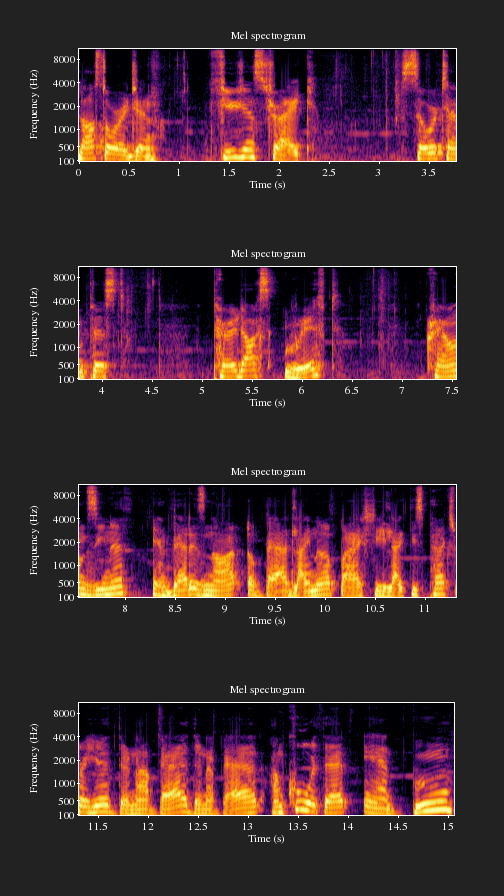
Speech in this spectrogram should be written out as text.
Lost Origin, Fusion Strike, Silver Tempest, Paradox Rift, Crown Zenith, and that is not a bad lineup. I actually like these packs right here. They're not bad. They're not bad. I'm cool with that. And boom.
